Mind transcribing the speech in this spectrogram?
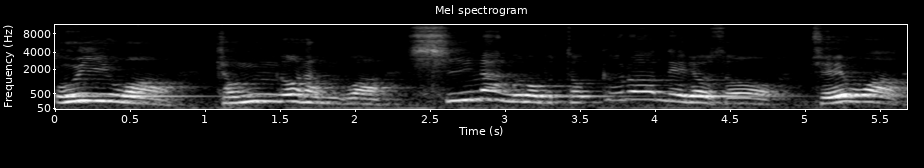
의와 경건함과 신앙으로부터 끌어내려서 죄와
